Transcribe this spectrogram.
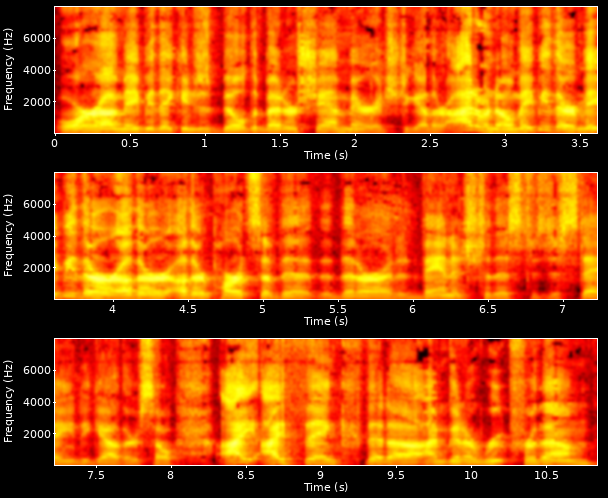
Or uh, maybe they can just build a better sham marriage together. I don't know. Maybe there maybe there are other other parts of the that are an advantage to this to just staying together. So I I think that uh, I'm going to root for them.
